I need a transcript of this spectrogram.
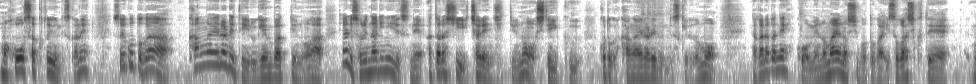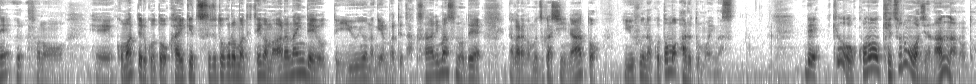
まあ、方策というんですかね。そういうことが考えられている現場っていうのは、やはりそれなりにですね、新しいチャレンジっていうのをしていくことが考えられるんですけれども、なかなかね、こう目の前の仕事が忙しくて、ね、その、えー、困ってることを解決するところまで手が回らないんだよっていうような現場ってたくさんありますので、なかなか難しいなというふうなこともあると思います。で、今日この結論はじゃあ何なのと。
